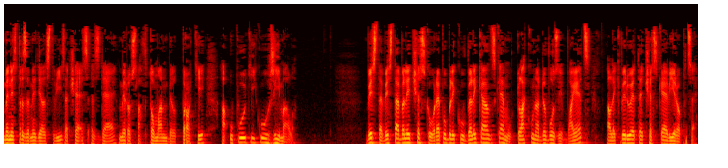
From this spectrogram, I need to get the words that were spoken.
Ministr zemědělství za ČSSD Miroslav Toman byl proti a u pultíků římal. Vy jste vystavili Českou republiku velikánskému tlaku na dovozy vajec a likvidujete české výrobce.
